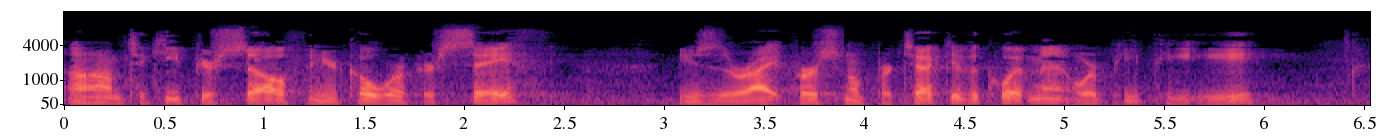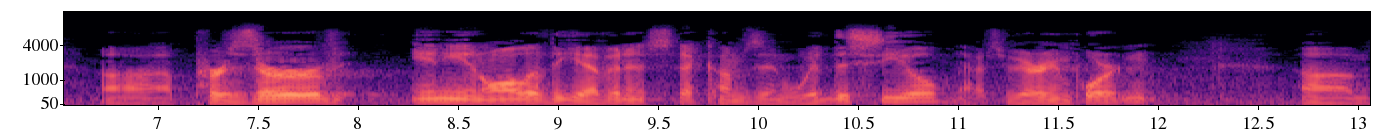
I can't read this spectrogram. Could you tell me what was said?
um, to keep yourself and your coworkers safe. Use the right personal protective equipment or PPE. Uh, preserve any and all of the evidence that comes in with the seal. That's very important. Um,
